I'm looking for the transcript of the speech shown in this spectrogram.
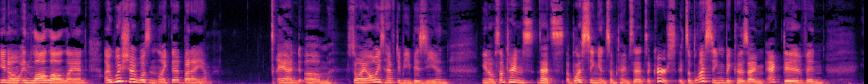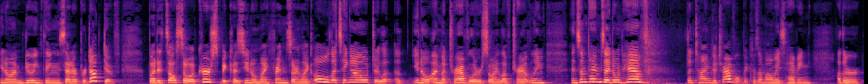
you know in la la land. I wish i wasn't like that but i am. And um so i always have to be busy and you know sometimes that's a blessing and sometimes that's a curse. It's a blessing because i'm active and you know i'm doing things that are productive. But it's also a curse because you know my friends are like oh let's hang out or uh, you know i'm a traveler so i love traveling. And sometimes i don't have the time to travel because i'm always having other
